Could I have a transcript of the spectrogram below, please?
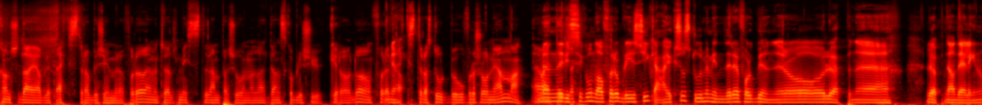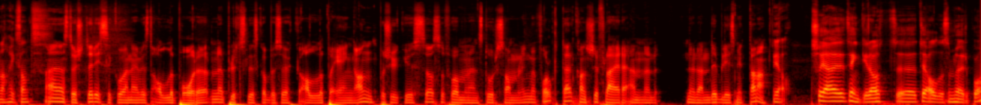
Kanskje de har blitt ekstra bekymra for å eventuelt miste den personen, eller at den skal bli sjukere, og da får et Ja. ekstra stort behov for å se den igjen, da. Men risikoen da for å bli syk er jo ikke så stor, med mindre folk begynner å løpe ned, løpe ned avdelingene, da. Ikke sant? Nei, Den største risikoen er hvis alle pårørende plutselig skal besøke alle på en gang på sykehuset, og så får man en stor samling med folk der kanskje flere enn nødvendig blir smitta. Ja. Så jeg tenker at eh, til alle som hører på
